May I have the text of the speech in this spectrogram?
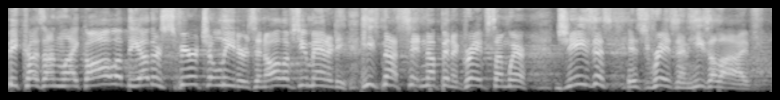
because, unlike all of the other spiritual leaders in all of humanity, he's not sitting up in a grave somewhere. Jesus is risen, he's alive.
